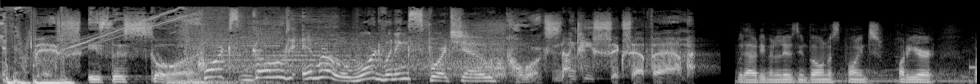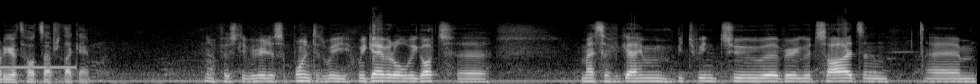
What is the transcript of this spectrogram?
This is the score. Cork's Gold Emerald Award winning sports show. Cork's 96 FM. without even losing bonus points. What are your what are your thoughts after that game? No, firstly, very disappointed. We we gave it all we got. Uh, massive game between two uh, very good sides, and um,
